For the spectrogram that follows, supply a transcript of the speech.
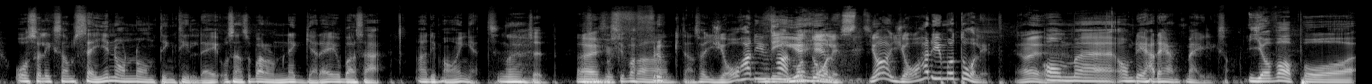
och så liksom säger någon någonting till dig och sen så bara de neggar dig och bara så här, ah, det var inget. Nej. Typ. Nej, det fy måste ju vara fruktansvärt. Jag hade ju Det fan ju mått hemskt. dåligt. Ja, jag hade ju mått dåligt. Ja, ja. Om, eh, om det hade hänt mig. Liksom. Jag var på,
